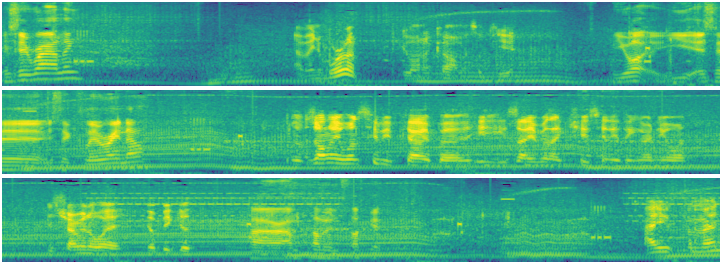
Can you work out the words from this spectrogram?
Is it rattling? I mean, we're up. If you want to come, it's up to you. You, want- you is it is it clear right now? There's only one CVPI, but he, he's not even like chasing anything or anyone. He's driving away. He'll be good. Alright, I'm coming. Fuck it. Are you come in?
